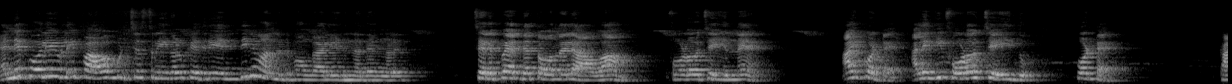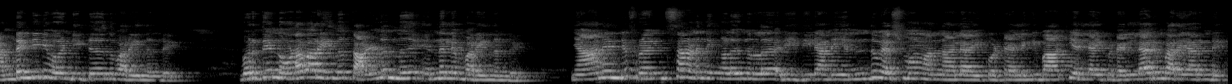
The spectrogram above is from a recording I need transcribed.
എന്നെ പോലെയുള്ള ഈ പാവം പിടിച്ച സ്ത്രീകൾക്കെതിരെ എന്തിനു വന്നിട്ട് പൊങ്കാലയിടുന്നത് നിങ്ങൾ ചിലപ്പോൾ എന്റെ തോന്നലാവാം. ഫോളോ ചെയ്യുന്നേ. ആയിക്കോട്ടെ. അല്ലെങ്കിൽ ഫോളോ ചെയ്തു. പോട്ടെ. കണ്ടന്റിന് വേണ്ടിയിട്ട് എന്ന് പറയുന്നുണ്ട്. വെറുതെ നുണ പറയുന്നു തള്ളുന്നു എന്നെല്ലാം പറയുന്നുണ്ട്. ഞാൻ എന്റെ ഫ്രണ്ട്സാണ് നിങ്ങൾ എന്നുള്ള രീതിയിലാണ് എന്ത് വിഷമം വന്നാലായിക്കോട്ടെ അല്ലെങ്കിൽ ബാക്കിയെല്ലാം ആയിക്കോട്ടെ എല്ലാവരും പറയാറുണ്ട്.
